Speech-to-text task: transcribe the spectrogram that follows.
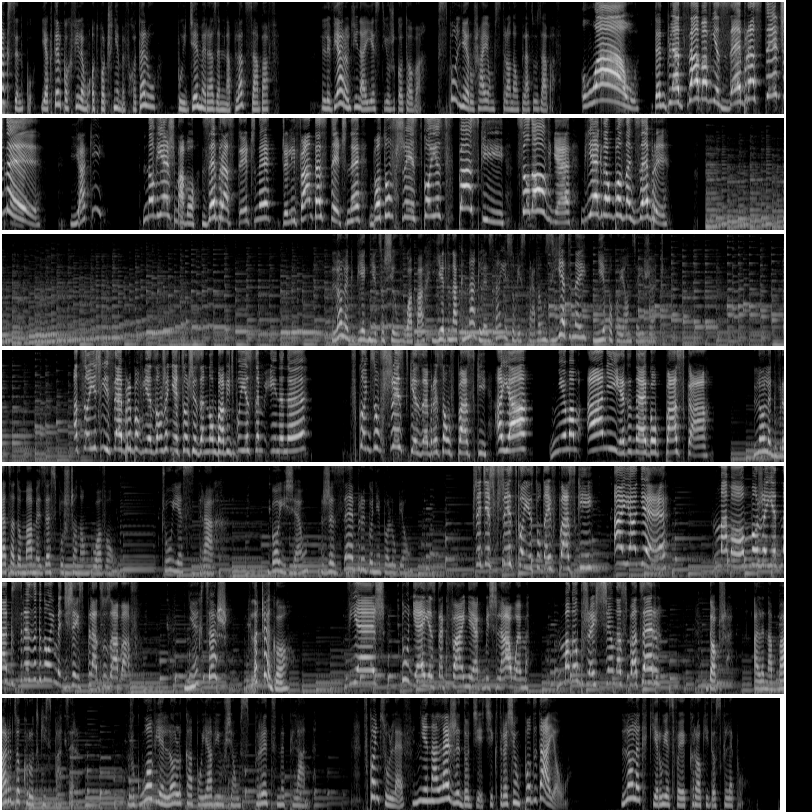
Tak, synku, jak tylko chwilę odpoczniemy w hotelu, pójdziemy razem na plac zabaw. Lwia rodzina jest już gotowa. Wspólnie ruszają w stronę placu zabaw. Wow! Ten plac zabaw jest zebrastyczny! Jaki? No wiesz, mamo, zebrastyczny, czyli fantastyczny, bo tu wszystko jest w paski! Cudownie! Biegnę poznać zebry! Lolek biegnie co sił w łapach, jednak nagle zdaje sobie sprawę z jednej niepokojącej rzeczy. A co jeśli zebry powiedzą, że nie chcą się ze mną bawić, bo jestem inny? W końcu wszystkie zebry są w paski, a ja nie mam ani jednego paska. Lolek wraca do mamy ze spuszczoną głową. Czuje strach. Boi się, że zebry go nie polubią. Przecież wszystko jest tutaj w paski, a ja nie. Mamo, może jednak zrezygnujmy dzisiaj z placu zabaw. Nie chcesz? Dlaczego? Wiesz, tu nie jest tak fajnie, jak myślałem. Mogę przejść się na spacer? Dobrze, ale na bardzo krótki spacer. W głowie Lolka pojawił się sprytny plan. W końcu lew nie należy do dzieci, które się poddają. Lolek kieruje swoje kroki do sklepu.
